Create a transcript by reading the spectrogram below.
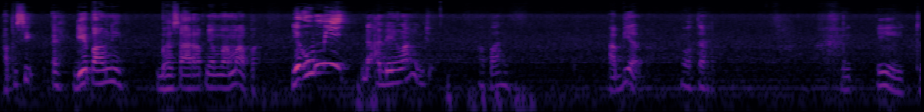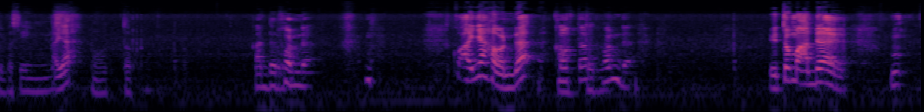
Apa sih? Eh dia paham nih bahasa Arabnya mama apa? ya umi Nggak ada yang lain Cuk. apaan Abi apa? motor itu bahasa Inggris Ayah? motor kader Honda Kok ayah Honda? motor Kader. Honda Itu mother.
